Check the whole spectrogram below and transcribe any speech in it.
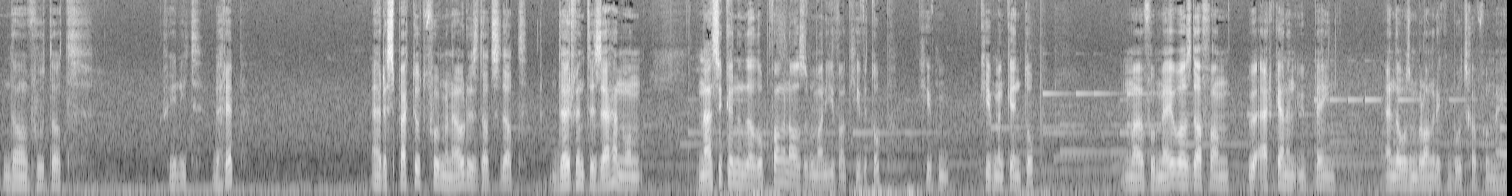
dan voelt dat, ik weet niet, begrip. En respect ook voor mijn ouders dat ze dat durven te zeggen. Want mensen kunnen dat opvangen als een manier van ik geef het op. Ik geef, ik geef mijn kind op. Maar voor mij was dat van we erkennen uw pijn. En dat was een belangrijke boodschap voor mij.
